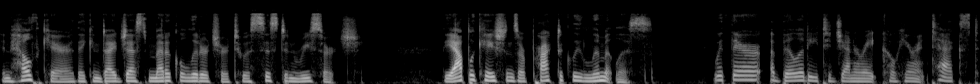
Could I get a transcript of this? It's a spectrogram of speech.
In healthcare, they can digest medical literature to assist in research. The applications are practically limitless. With their ability to generate coherent text,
